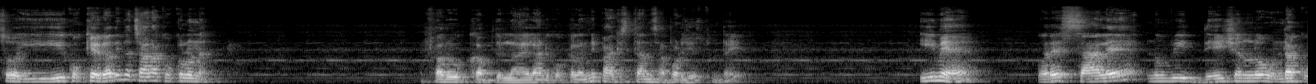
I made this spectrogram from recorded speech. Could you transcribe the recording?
సో ఈ ఈ కుక్కే కాదు ఇంకా చాలా కుక్కలు ఉన్నాయి ఫరూక్ అబ్దుల్లా ఇలాంటి కుక్కలన్నీ పాకిస్తాన్ సపోర్ట్ చేస్తుంటాయి. ఈమె ఒరే సాలే నువ్వు ఈ దేశంలో ఉండకు.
